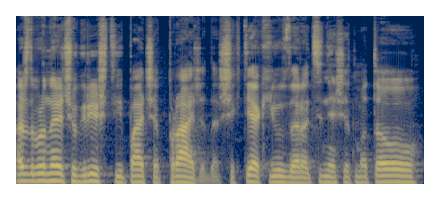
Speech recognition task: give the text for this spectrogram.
Aš dabar norėčiau grįžti į pačią pradžią. Dar šiek tiek jūs dar atsinešėt, matau,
